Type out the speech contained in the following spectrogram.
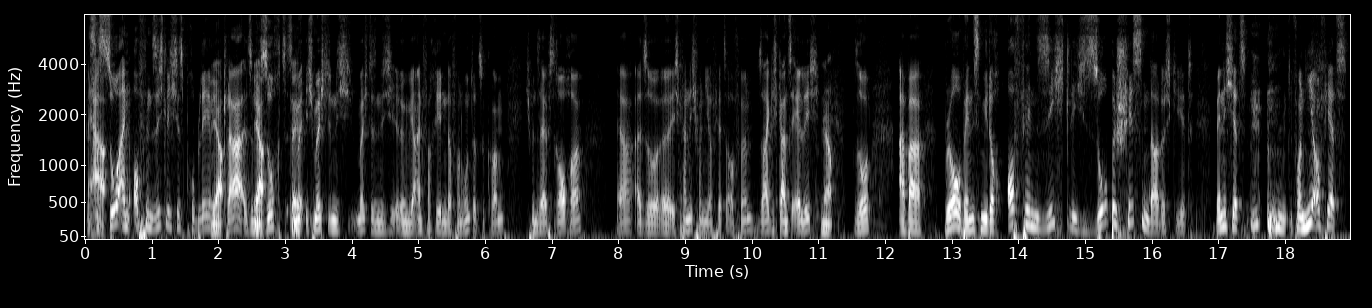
Das Ja. ist so ein offensichtliches Problem. Ja. Klar, also eine Sucht, safe. ich möchte nicht, möchte nicht irgendwie einfach reden, davon runterzukommen. Ich bin selbst Raucher. Ja, also äh, ich kann nicht von hier auf jetzt aufhören, sage ich ganz ehrlich. Ja. So, aber Bro, wenn es mir doch offensichtlich so beschissen dadurch geht, wenn ich jetzt von hier auf jetzt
